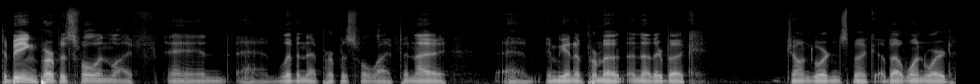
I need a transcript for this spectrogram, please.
to being purposeful in life and um, living that purposeful life. And I um, am going to promote another book, Jon Gordon's book about one word,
